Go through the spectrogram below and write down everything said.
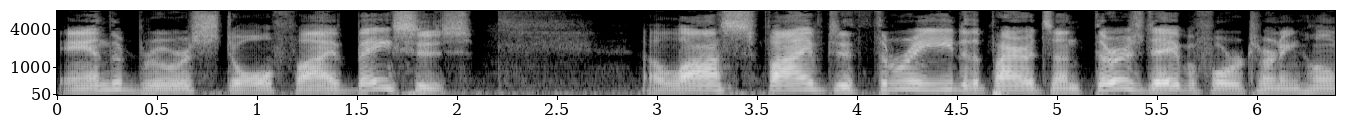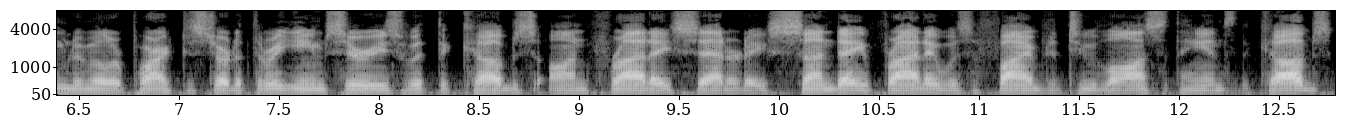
and the Brewers stole 5 bases. A loss 5 to 3 to the Pirates on Thursday before returning home to Miller Park to start a 3-game series with the Cubs on Friday, Saturday, Sunday. Friday was a 5 to 2 loss at the hands of the Cubs.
